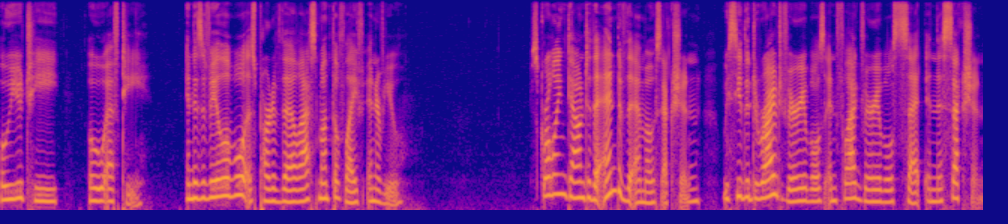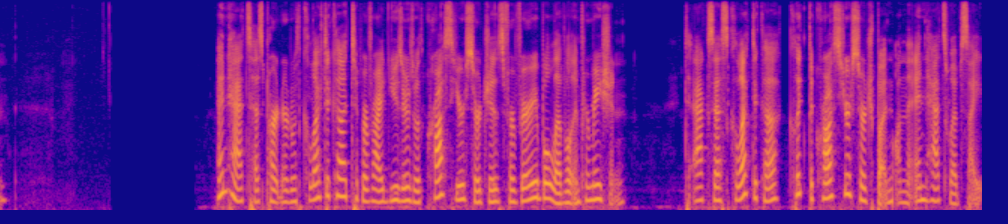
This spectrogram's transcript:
OUT OFT and is available as part of the last month of life interview. Scrolling down to the end of the MO section, we see the derived variables and flag variables set in this section. NHATS has partnered with Colectica to provide users with cross-year searches for variable level information. To access Colectica, click the Cross-Year Search button on the NHATS website.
